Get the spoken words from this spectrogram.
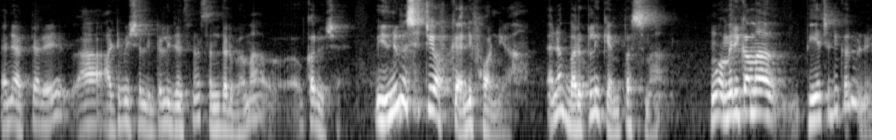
એને અત્યારે આ આર્ટિફિશિયલ ઇન્ટેલિજન્સના સંદર્ભમાં કર્યું છે. યુનિવર્સિટી ઓફ કેલિફોર્નિયા એના બર્કલી કેમ્પસમાં હું અમેરિકામાં પીએચડી કર્યું ને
